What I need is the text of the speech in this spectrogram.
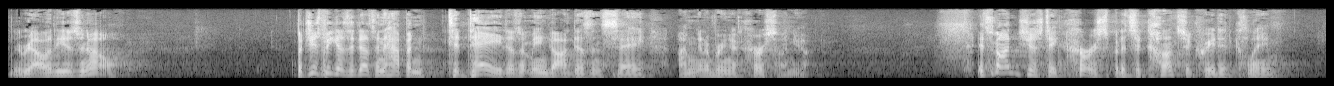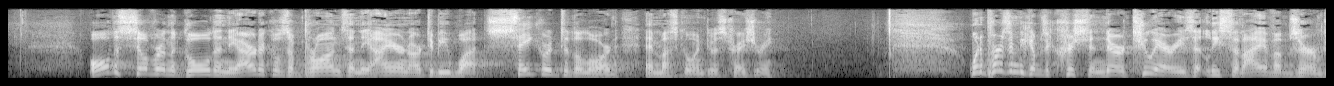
the reality is no. But just because it doesn't happen today doesn't mean God doesn't say, I'm going to bring a curse on you. It's not just a curse, but it's a consecrated claim. All the silver and the gold and the articles of bronze and the iron are to be what? Sacred to the Lord and must go into his treasury. When a person becomes a Christian, there are two areas, at least that I have observed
